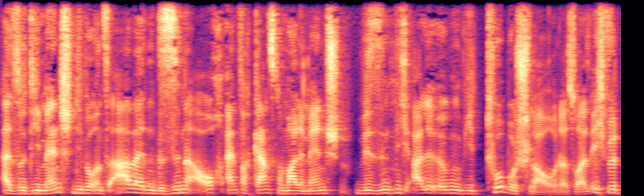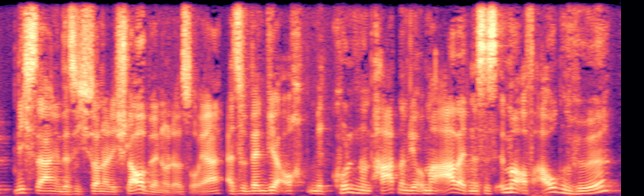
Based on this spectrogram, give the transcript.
Also die Menschen, die bei uns arbeiten, das sind auch einfach ganz normale Menschen. Wir sind nicht alle irgendwie turboschlau oder so. Also ich würde nicht sagen, dass ich sonderlich schlau bin oder so, ja. Also wenn wir auch mit Kunden und Partnern, wie auch immer arbeiten, es ist immer auf Augenhöhe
